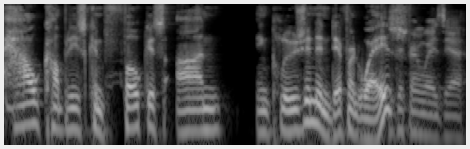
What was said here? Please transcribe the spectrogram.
how companies can focus on inclusion in different ways. Different ways, yeah.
